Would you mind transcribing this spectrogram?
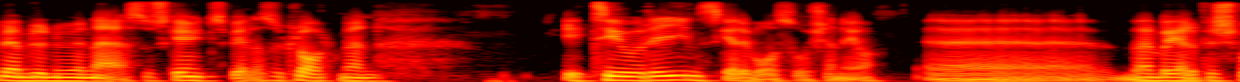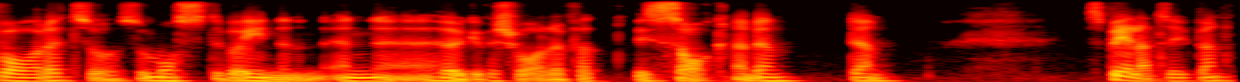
vem det nu än är så ska han ju inte spela såklart. Men i teorin ska det vara så känner jag. Eh, men vad gäller försvaret så, så måste vi ha in en, en eh, högerförsvarare för att vi saknar den, den spelartypen.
